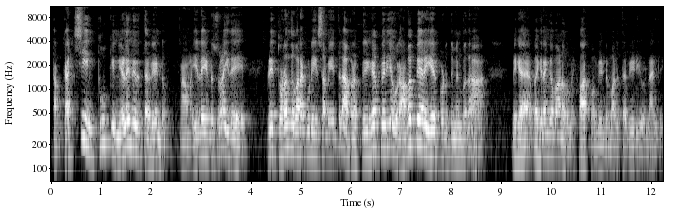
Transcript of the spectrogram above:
தம் கட்சியின் தூக்கி நிலைநிறுத்த வேண்டும். ஆமாம் இல்லை என்று சொன்னால் இது இப்படி தொடர்ந்து வரக்கூடிய சமயத்தில் அப்புறம் மிகப்பெரிய ஒரு அவப்பேரை ஏற்படுத்தும் என்பதுதான் மிக பகிரங்கமான ஒன்று பார்ப்போம் மீண்டும் அடுத்த வீடியோ. நன்றி.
